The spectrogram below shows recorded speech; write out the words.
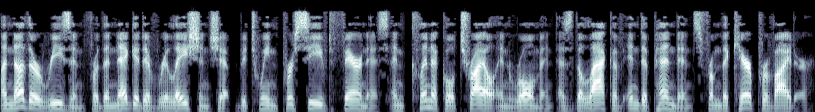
Another reason for the negative relationship between perceived fairness and clinical trial enrollment is the lack of independence from the care provider.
